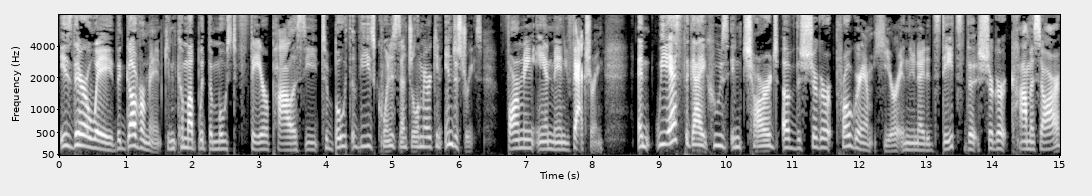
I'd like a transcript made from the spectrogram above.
Is there a way the government can come up with the most fair policy to both of these quintessential American industries, farming and manufacturing? And we asked the guy who's in charge of the sugar program here in the United States, the sugar commissar,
